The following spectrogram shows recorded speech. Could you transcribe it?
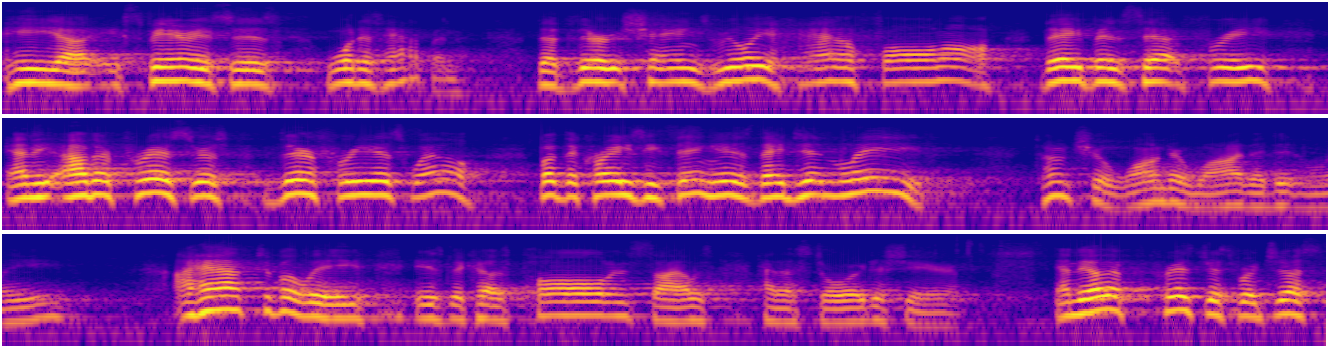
he uh, experiences what has happened that their chains really have fallen off. They've been set free, and the other prisoners, they're free as well. But the crazy thing is, they didn't leave. Don't you wonder why they didn't leave? I have to believe is because Paul and Silas had a story to share. And the other prisoners were just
